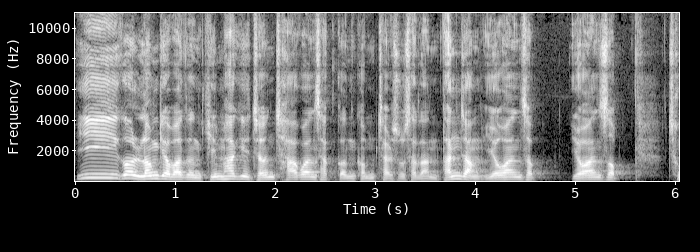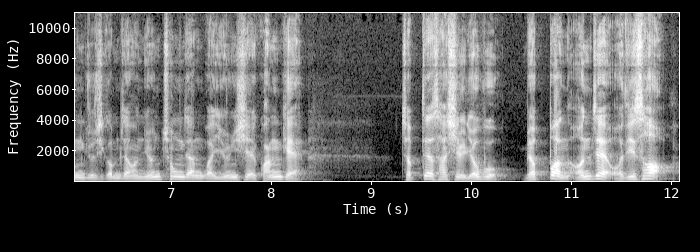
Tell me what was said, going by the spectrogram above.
이걸 넘겨받은 김학의 전 차관 사건 검찰 수사단 단장 여한섭 여한섭 청주지검장은 윤 총장과 윤 씨의 관계, 접대 사실 여부, 몇 번, 언제, 어디서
